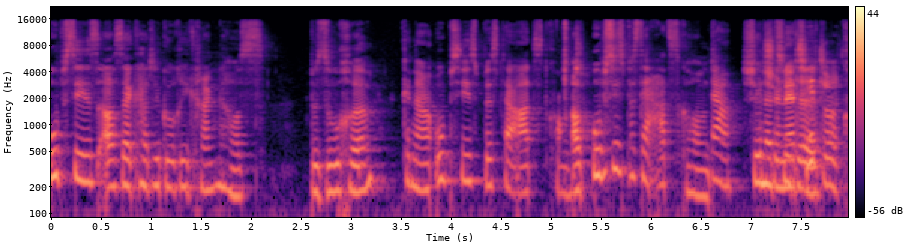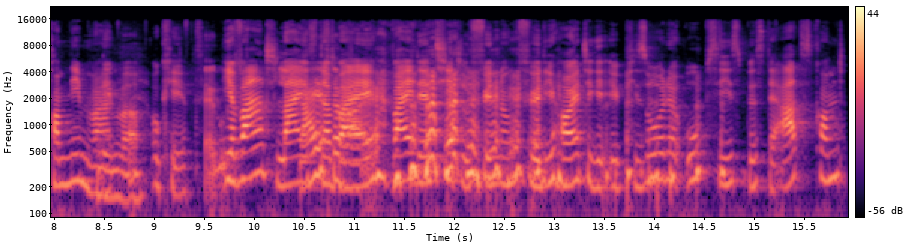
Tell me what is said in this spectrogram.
Upsis aus der Kategorie Krankenhausbesuche. Genau, Upsis, bis der Arzt kommt. Auf Upsis, bis der Arzt kommt. Ja, schöner, schöner Titel. Titel. Komm, nehmen wir. Nehmen wir. Okay. Ihr wart live, live dabei, dabei bei der Titelfindung für die heutige Episode Upsis, bis der Arzt kommt.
